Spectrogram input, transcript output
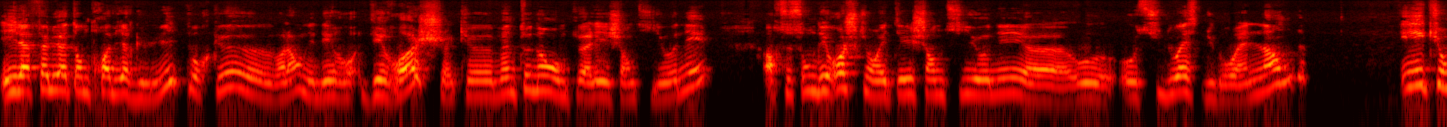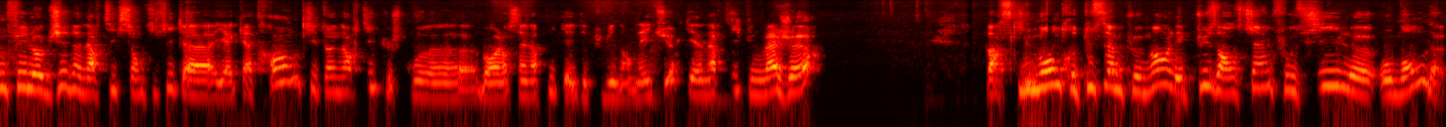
et il a fallu attendre 3,8 pour que euh, voilà, on ait des, roches que maintenant on peut aller échantillonner. Alors ce sont des roches qui ont été échantillonnées euh, au, sud-ouest du Groenland et qui ont fait l'objet d'un article scientifique il y a 4 ans, qui est un article que je trouve... Euh, bon alors c'est un article qui a été publié dans Nature, qui est un article majeur, parce qu'il montre tout simplement les plus anciens fossiles au monde.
